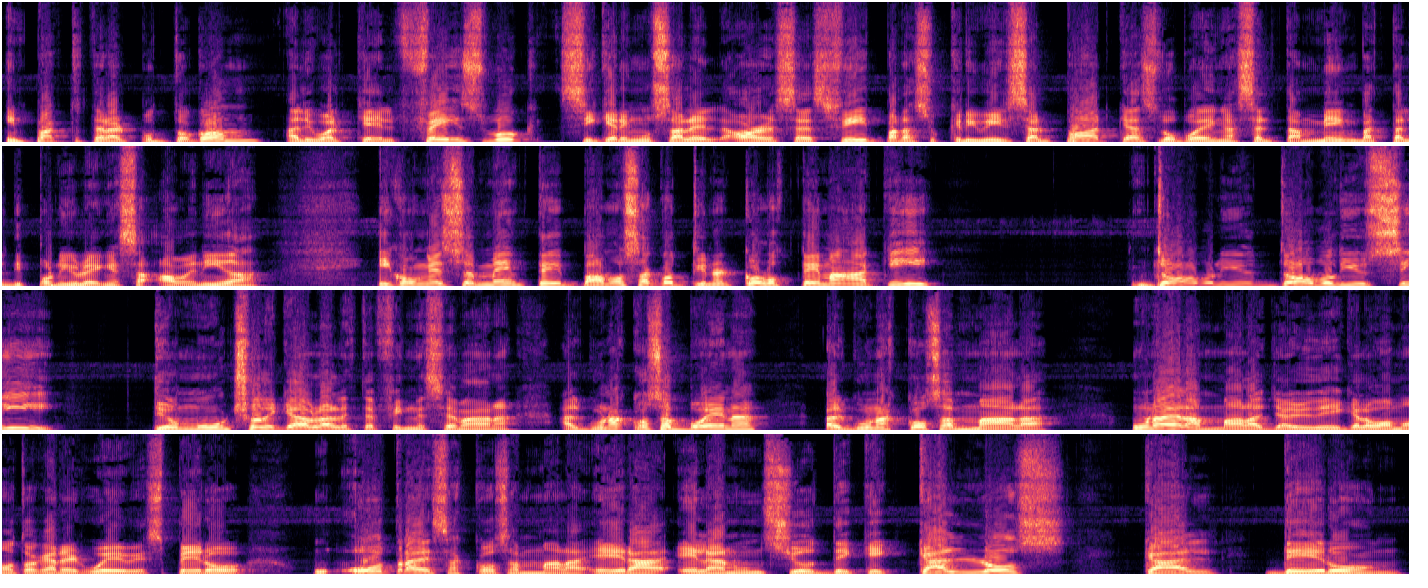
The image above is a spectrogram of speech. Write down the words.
impactoestelar.com, al igual que el Facebook. Si quieren usar el RSS feed para suscribirse al podcast, lo pueden hacer también. Va a estar disponible en esa avenida. Y con eso en mente, vamos a continuar con los temas aquí. WWC dio mucho de qué hablar este fin de semana. Algunas cosas buenas, algunas cosas malas. Una de las malas, ya yo dije que lo vamos a tocar el jueves, pero otra de esas cosas malas era el anuncio de que Carlos Calderón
